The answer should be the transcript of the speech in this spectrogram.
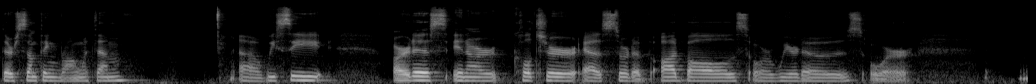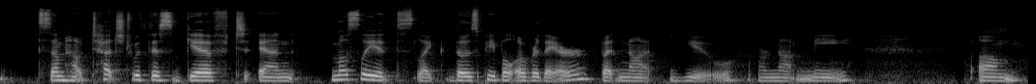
there's something wrong with them. Uh, we see artists in our culture as sort of oddballs or weirdos or somehow touched with this gift and mostly it's like those people over there but not you or not me um,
